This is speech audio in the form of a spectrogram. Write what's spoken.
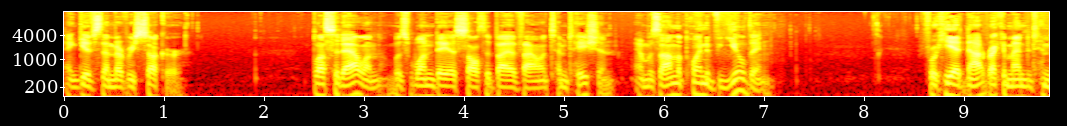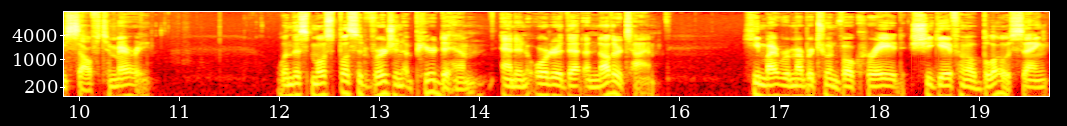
and gives them every succor. Blessed Alan was one day assaulted by a violent temptation and was on the point of yielding for he had not recommended himself to Mary. When this most blessed Virgin appeared to him, and in order that another time he might remember to invoke her aid, she gave him a blow, saying,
